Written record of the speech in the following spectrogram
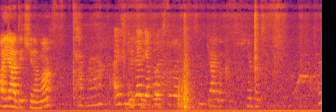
Ayağı dikin ama. Tamam. Ay şimdi biraz yaklaştırabilirsin. Gel bakalım. Yap hadi. Sen,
